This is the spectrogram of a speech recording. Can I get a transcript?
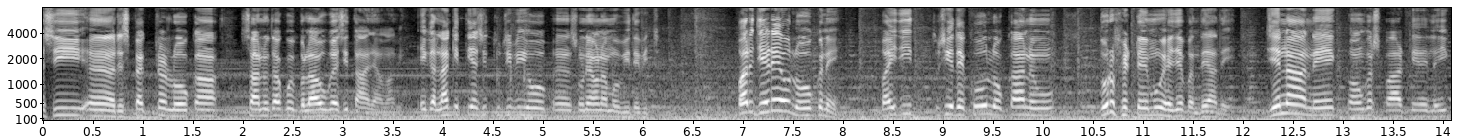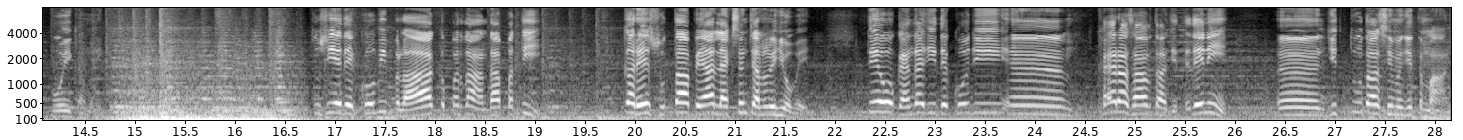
ਅਸੀਂ ਰਿਸਪੈਕਟਡ ਲੋਕ ਆ ਸਾਨੂੰ ਤਾਂ ਕੋਈ ਬੁਲਾਊਗਾ ਅਸੀਂ ਤਾਂ ਜਾਵਾਂਗੇ। ਇਹ ਗੱਲਾਂ ਕੀਤੀਆਂ ਸੀ ਤੁਸੀਂ ਵੀ ਉਹ ਸੁਣਿਆ ਹੋਣਾ ਮੂਵੀ ਦੇ ਵਿੱਚ। ਪਰ ਜਿਹੜੇ ਉਹ ਲੋਕ ਨੇ ਬਾਈ ਜੀ ਤੁਸੀਂ ਇਹ ਦੇਖੋ ਲੋਕਾਂ ਨੂੰ ਦੁਰ ਫਿੱਟੇ ਮੂੰਹ ਇਹੋ ਜਿਹੇ ਬੰਦਿਆਂ ਦੇ ਜਿਨ੍ਹਾਂ ਨੇ ਕਾਂਗਰਸ ਪਾਰਟੀ ਦੇ ਲਈ ਕੋਈ ਕੰਮ ਨਹੀਂ ਕੀਤਾ। ਤੁਸੀਂ ਇਹ ਦੇਖੋ ਵੀ ਬਲਾਕ ਪ੍ਰਧਾਨ ਦਾ ਪਤੀ ਘਰੇ ਸੁੱਤਾ ਪਿਆ ਇਲੈਕਸ਼ਨ ਚੱਲ ਰਹੀ ਹੋਵੇ ਤੇ ਉਹ ਕਹਿੰਦਾ ਜੀ ਦੇਖੋ ਜੀ ਅਮ, ਖਹਿਰਾ ਸਾਹਿਬ ਤਾਂ ਜਿੱਤਦੇ ਨਹੀਂ ਜਿੱਤੂ ਤਾਂ ਸਿਮਰਜੀਤ ਮਾਨ।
